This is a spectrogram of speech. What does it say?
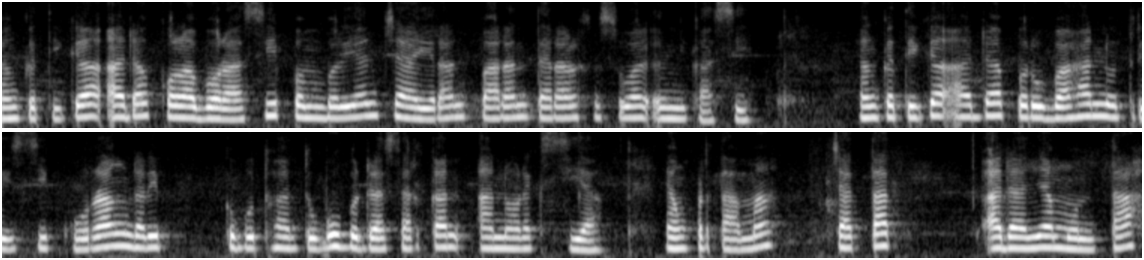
Yang ketiga, ada kolaborasi pemberian cairan parenteral sesuai indikasi. Yang ketiga, ada perubahan nutrisi kurang dari kebutuhan tubuh berdasarkan anoreksia. Yang pertama, catat adanya muntah.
